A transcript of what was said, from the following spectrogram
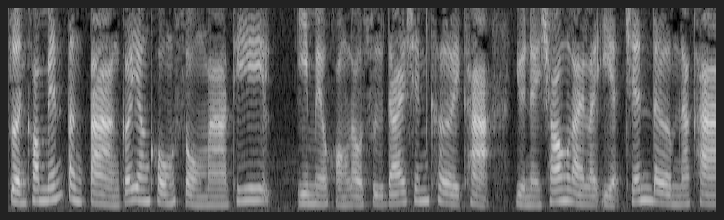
ส่วนคอมเมนต์ต่างๆ ก็ยังคงส่งมาที่อีเมลของเราซื้อได้เช่นเคยค่ะ อยู่ในช่องรายละเอียดเช่นเดิมนะคะ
